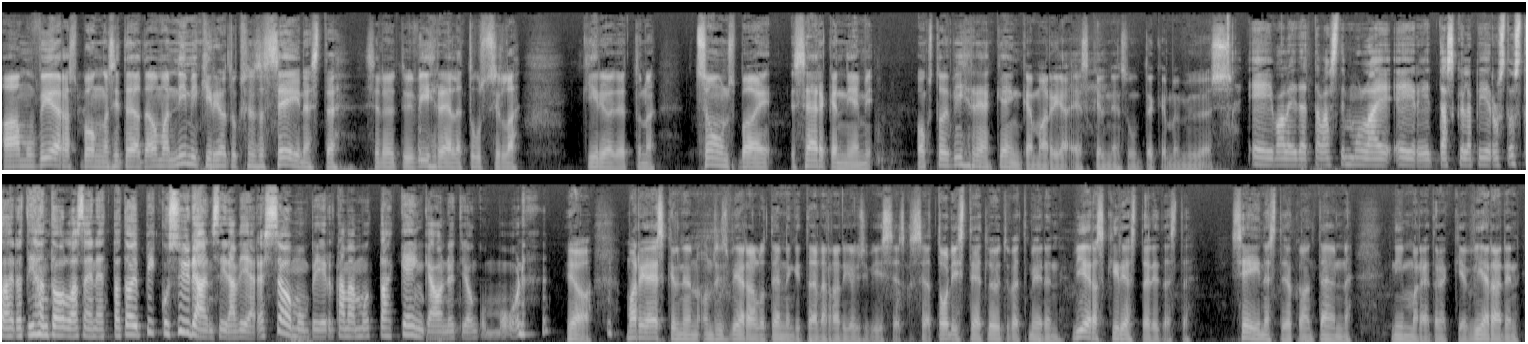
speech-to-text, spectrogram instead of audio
aamun vieras bongasi täältä oman nimikirjoituksensa seinästä. Se löytyy vihreällä tussilla kirjoitettuna Jones by Särkänniemi. Onko toi vihreä kenkä, Maria Eskelinen, sun tekemä myös? Ei valitettavasti, mulla ei, ei riittäisi kyllä piirustustaidot ihan tollasen, että toi pikku sydän siinä vieressä, se on mun piirtämä, mutta kenkä on nyt jonkun muun. Joo, Maria Eskelinen on siis vierailut ennenkin täällä Radio 957 ja todisteet löytyvät meidän vieraskirjasta, eli tästä seinästä, joka on täynnä nimmareita kaikkien vieraiden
